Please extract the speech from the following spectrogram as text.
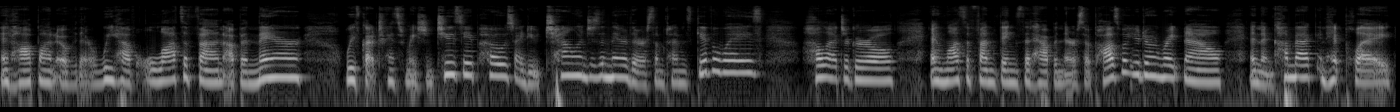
and hop on over there. We have lots of fun up in there. We've got Transformation Tuesday posts. I do challenges in there. There are sometimes giveaways. Holla at your girl, and lots of fun things that happen there. So pause what you're doing right now and then come back and hit play.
